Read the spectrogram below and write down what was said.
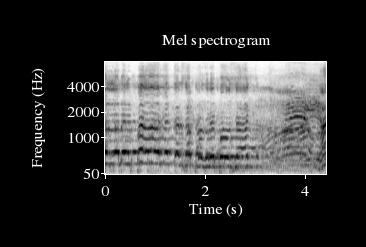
সাল্লামের পাক তার সব নজরে পৌঁছান। ইয়া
